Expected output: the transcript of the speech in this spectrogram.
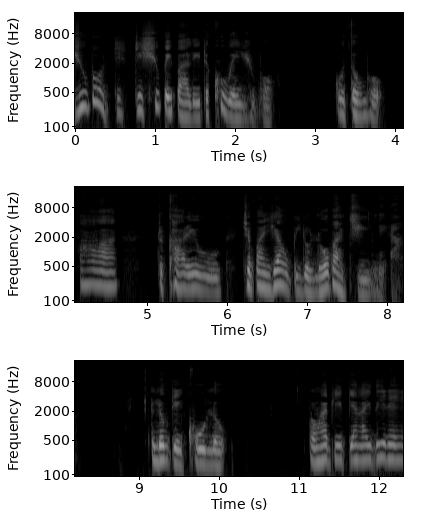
ယူဖို့တ िश ူးပေပါလေးတစ်ခုပဲယူဖို့ကိုသုံးဖို့ဟာတခါလေးကိုဂျပန်ရောက်ပြီးတော့လောဘကြီးနေတာအလုပ်တွေခိုးလို့ဗမာပြည်ပြန်လိုက်သေးတယ်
